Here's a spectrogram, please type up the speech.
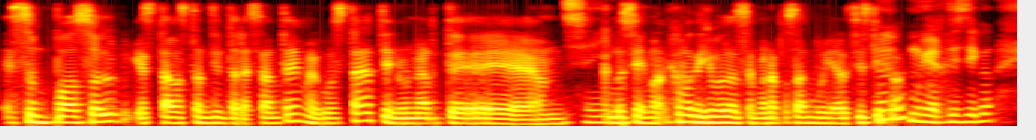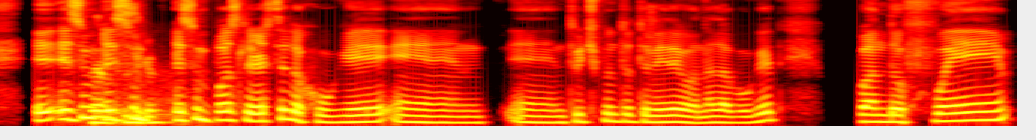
Es un puzzle que está bastante interesante, me gusta, tiene un arte, ¿cómo se llama? Como dijimos la semana pasada, muy artístico. Muy artístico. E, es un, es un, es un puzzler, este lo jugué en, en twitch.tv de Gonala Buget cuando fue,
